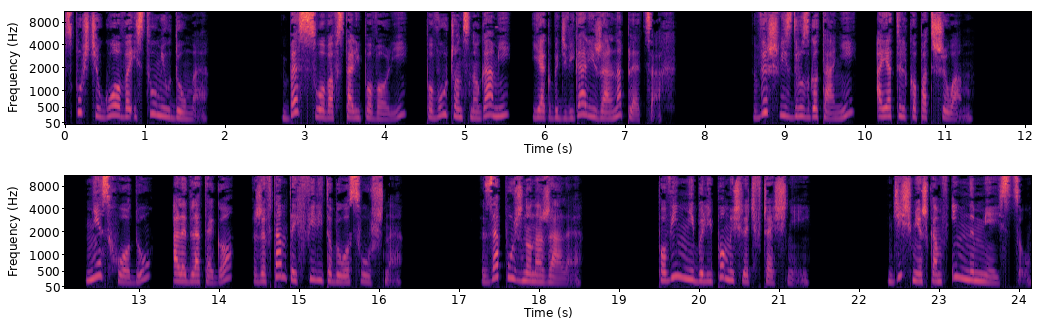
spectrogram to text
spuścił głowę i stłumił dumę. Bez słowa wstali powoli, powłócząc nogami, jakby dźwigali żal na plecach. Wyszli zdruzgotani, a ja tylko patrzyłam. Nie z chłodu, ale dlatego, że w tamtej chwili to było słuszne. Za późno na żale. Powinni byli pomyśleć wcześniej. Dziś mieszkam w innym miejscu.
